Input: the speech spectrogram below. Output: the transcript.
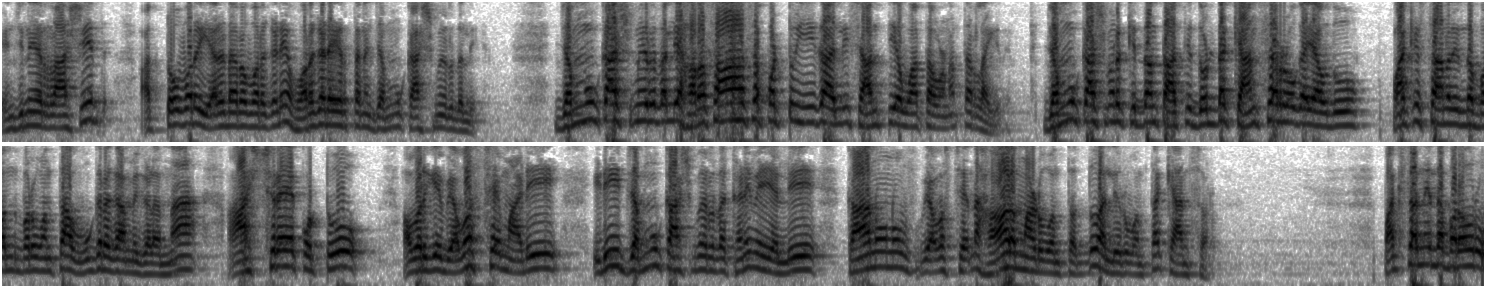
ಎಂಜಿನಿಯರ್ ರಾಶೀದ್ ಅಕ್ಟೋಬರ್ ಎರಡರವರೆಗಡೆ ಹೊರಗಡೆ ಇರ್ತಾನೆ ಜಮ್ಮು ಕಾಶ್ಮೀರದಲ್ಲಿ. ಜಮ್ಮು ಕಾಶ್ಮೀರದಲ್ಲಿ ಹರಸಾಹಸ ಪಟ್ಟು ಈಗ ಅಲ್ಲಿ ಶಾಂತಿಯ ವಾತಾವರಣ ತರಲಾಗಿದೆ. ಜಮ್ಮು ಕಾಶ್ಮೀರಕ್ಕಿದ್ದಂಥ ಅತಿ ದೊಡ್ಡ ಕ್ಯಾನ್ಸರ್ ರೋಗ ಯಾವುದು? ಪಾಕಿಸ್ತಾನದಿಂದ ಬಂದು ಬರುವಂಥ ಉಗ್ರಗಾಮಿಗಳನ್ನು ಆಶ್ರಯ ಕೊಟ್ಟು ಅವರಿಗೆ ವ್ಯವಸ್ಥೆ ಮಾಡಿ ಇಡೀ ಜಮ್ಮು ಕಾಶ್ಮೀರದ ಕಣಿವೆಯಲ್ಲಿ ಕಾನೂನು ವ್ಯವಸ್ಥೆಯನ್ನು ಹಾಳು ಮಾಡುವಂಥದ್ದು ಅಲ್ಲಿರುವಂಥ ಕ್ಯಾನ್ಸರ್. ಪಾಕಿಸ್ತಾನದಿಂದ ಬರೋರು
